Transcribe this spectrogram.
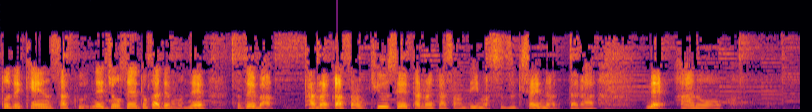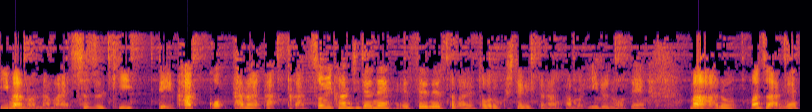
トで検索、ね、女性とかでもね、例えば、田中さん、旧姓田中さんで今鈴木さんになったら、ね、あの、今の名前、鈴木っていう、かっこ、田中とか、そういう感じでね、SNS とかで登録してる人なんかもいるので、まあ、あの、まずはね、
